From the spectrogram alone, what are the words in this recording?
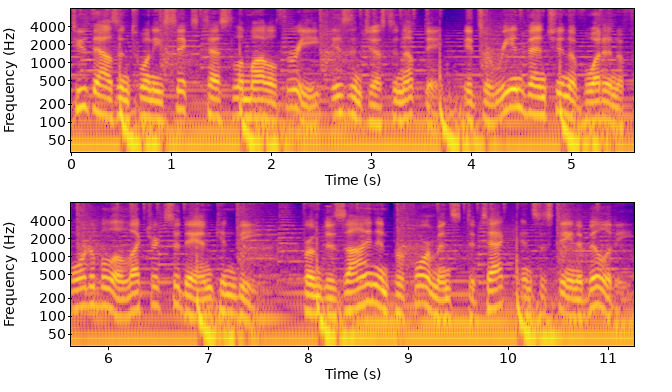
2026 Tesla Model 3 isn't just an update, it's a reinvention of what an affordable electric sedan can be. From design and performance to tech and sustainability,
